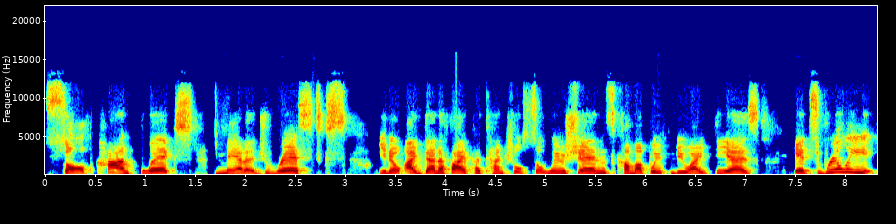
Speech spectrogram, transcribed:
solve conflicts manage risks you know identify potential solutions come up with new ideas. It's really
